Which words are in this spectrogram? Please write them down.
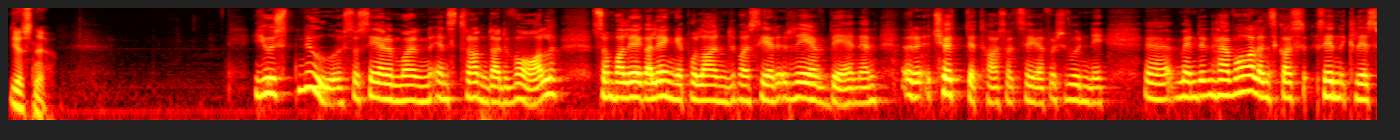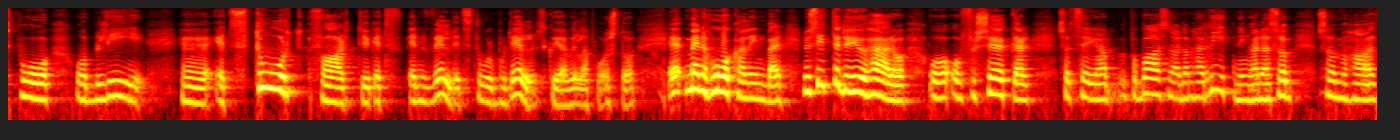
just nu? Just nu så ser man en strandad val som har legat länge på land. Man ser revbenen, köttet har så att säga försvunnit. Eh, men den här valen ska sen kläs på och bli eh, ett stort fartyg, ett, en väldigt stor modell skulle jag vilja påstå. Eh, men Håkan Lindberg, nu sitter du ju här och, och, och försöker så att säga på basen av de här ritningarna som, som har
